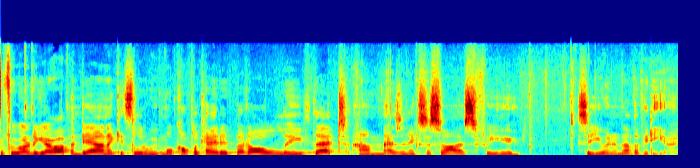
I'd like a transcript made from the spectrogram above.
If we wanted to go up and down, it gets a little bit more complicated, but I'll leave that um, as an exercise for you. See you in another video.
